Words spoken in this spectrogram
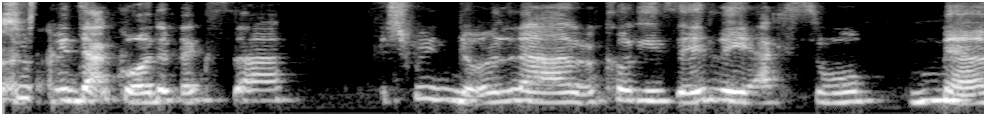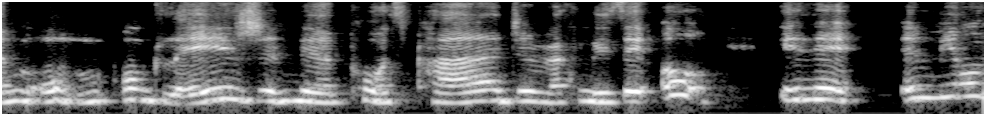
je suis d'accord avec ça. Je suis nulle à reconnaître les accents, même en anglais. Je ne pense pas de reconnaître, oh, il est vient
